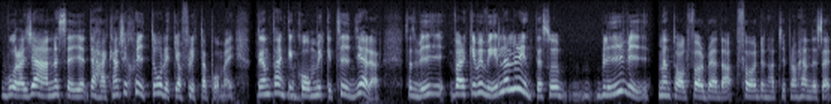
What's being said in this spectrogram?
våra hjärnor säger det här kanske är skitdåligt, jag flyttar på mig. Den tanken kom mycket tidigare. Så att vi, varken vi vill eller inte, så blir vi mentalt förberedda för den här typen av händelser.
